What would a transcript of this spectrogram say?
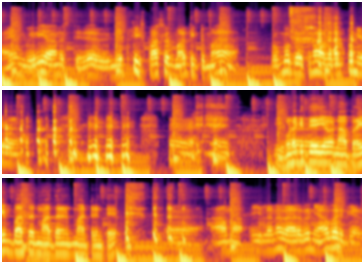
I am very honest Netflix password மாத்திட்டுமா? ரொம்ப பேசினா அதை கட் பண்ணிடுவேன். உனக்கு தெரியும் நான் பிரைம் பாஸ்வேர்ட் மாத்த மாட்டேன்ட்டு. ஆமா. இல்லன்னா வேற எதுவும் ஞாபகம் இருக்காது.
